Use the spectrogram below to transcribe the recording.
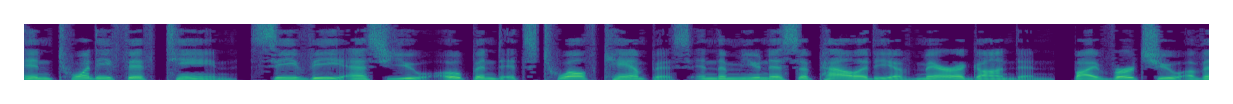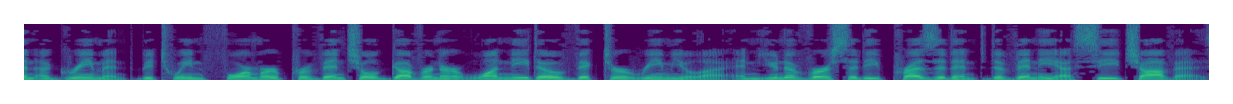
in 2015, CVSU opened its 12th campus in the municipality of Maragondon, by virtue of an agreement between former provincial governor Juanito Victor Remulla and university president Divinia C. Chavez.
